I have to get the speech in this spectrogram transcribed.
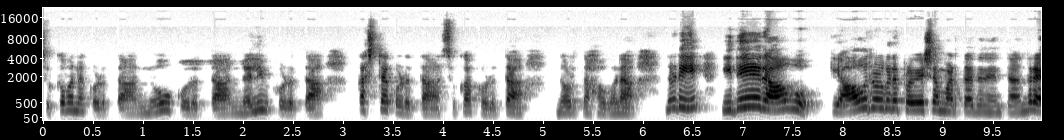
ಸುಖವನ್ನ ಕೊಡುತ್ತಾ, ನೋವು ಕೊಡುತ್ತಾ, ನಲಿವು ಕೊಡುತ್ತಾ, ಕಷ್ಟ ಕೊಡುತ್ತಾ, ಸುಖ ಕೊಡುತ್ತಾ ನೋಡ್ತಾ ಹೋಗೋಣ. ನೋಡಿ, ಇದೇ ರಾವು ಯಾವ್ದ್ರೊಳಗಡೆ ಪ್ರವೇಶ ಮಾಡ್ತಾ ಇದ್ದಾನೆ ಅಂತ ಅಂದ್ರೆ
